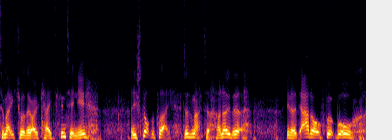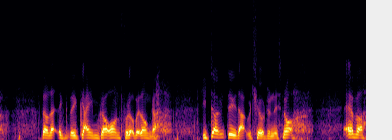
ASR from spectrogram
to make sure they're okay to continue and you stop the play. It doesn't matter. I know that you know adult football they'll let the, the, game go on for a little bit longer. You don't do that with children. It's not ever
